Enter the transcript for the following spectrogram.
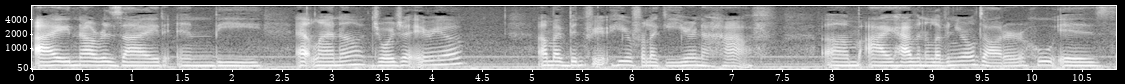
I now reside in the Atlanta, Georgia area. Um, I've been for, here for like a year and a half. Um, I have an 11 year old daughter who is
